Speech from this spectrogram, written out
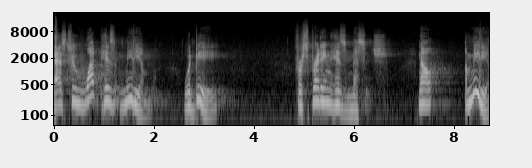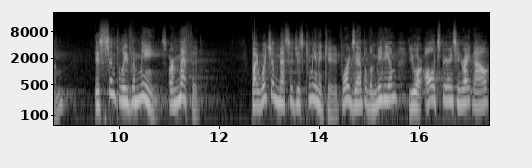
as to what his medium would be for spreading his message. Now, a medium is simply the means or method by which a message is communicated. For example, the medium you are all experiencing right now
